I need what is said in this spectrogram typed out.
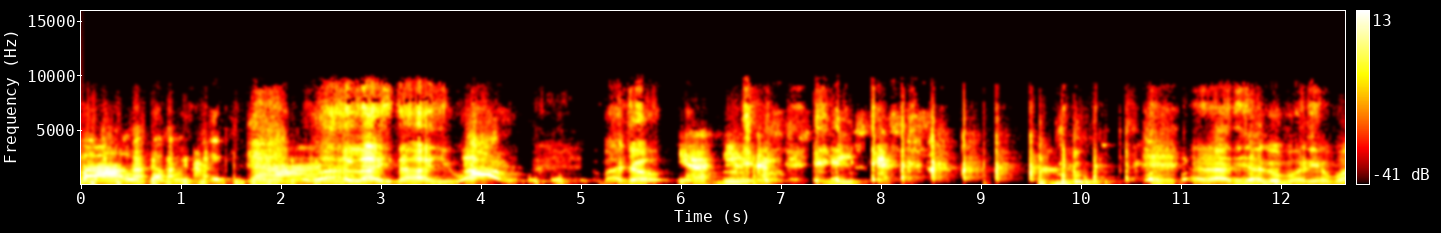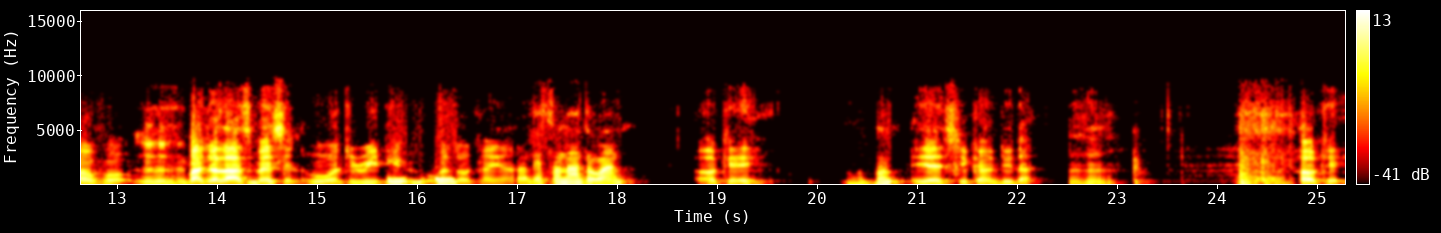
paa o sɔfo steak paa. Wàhálà ìdá yìí. Wow. Bàjọ́. you have newscasters newscasters Ẹ̀rọ̀dì yàgò bọ̀ ní ẹ̀bùn àfọ̀. Bàjọ́ last person who want to read. Wọ́n sọ kan there's another one. Okay. Mhm. Yes, you can do that. hmm Okay.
